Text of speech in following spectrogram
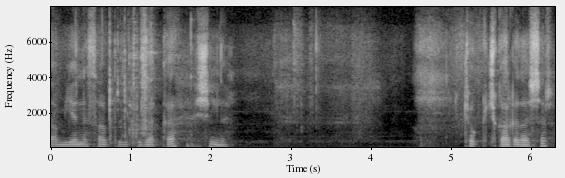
Tamam yerine sabitledik bir dakika. Şimdi. Çok küçük arkadaşlar.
